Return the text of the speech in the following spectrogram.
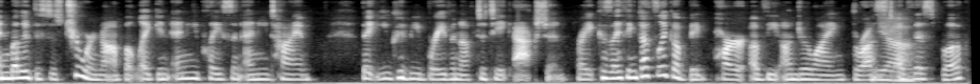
and whether this is true or not, but like in any place in any time, that you could be brave enough to take action, right? Because I think that's like a big part of the underlying thrust yeah. of this book.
